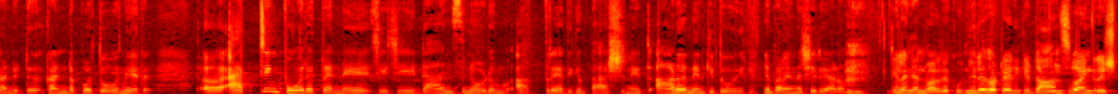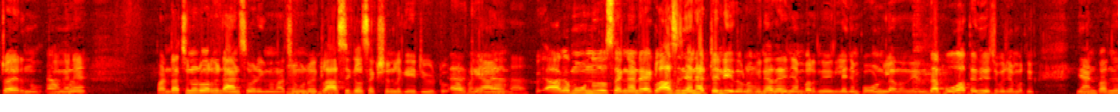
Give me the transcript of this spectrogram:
കണ്ടിട്ട് കണ്ടപ്പോൾ തോന്നിയത്. ആക്ടിങ് പോലെ തന്നെ ചേച്ചി ഡാൻസിനോടും അത്രയധികം പാഷനേറ്റ് ആണ് എന്ന് എനിക്ക് തോന്നി. ഞാൻ പറയുന്നത് ശരിയാണോ? ഇല്ല ഞാൻ വളരെ കുഞ്ഞിലേ തൊട്ടേ എനിക്ക് ഡാൻസ് ഭയങ്കര ഇഷ്ടമായിരുന്നു. അങ്ങനെ പണ്ട് അച്ഛനോട് പറഞ്ഞ് ഡാൻസ് പഠിക്കണം. അച്ഛൻ കൊണ്ട് ക്ലാസിക്കൽ സെക്ഷനിൽ കയറ്റി വിട്ടു. അപ്പൊ ഞാൻ ആകെ മൂന്ന് ദിവസം എങ്ങാണ്ട് ആ ക്ലാസ് ഞാൻ അറ്റൻഡ് ചെയ്തോളൂ പിന്നെ അതായത് ഞാൻ പറഞ്ഞു ഇല്ല ഞാൻ പോകണില്ല എന്ന് പറഞ്ഞു. എന്താ പോവാത്തെന്ന് ചോദിച്ചപ്പോൾ ഞാൻ പറഞ്ഞു ഞാൻ പറഞ്ഞ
